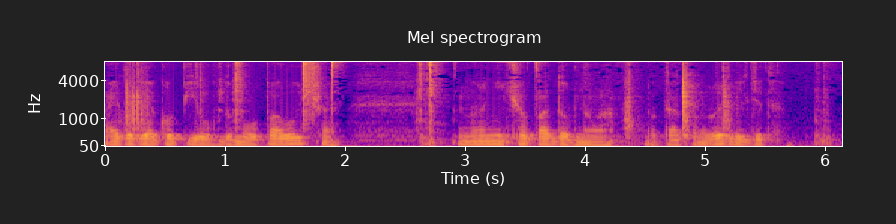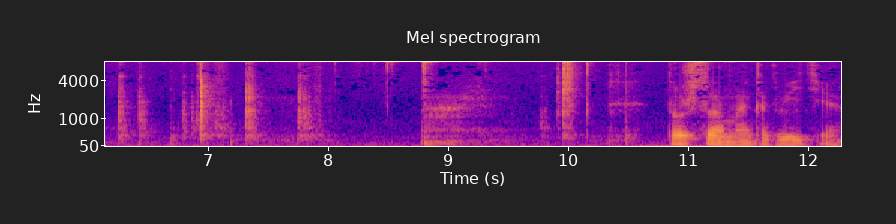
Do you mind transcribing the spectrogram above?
а этот я купил. Думал получше но ничего подобного. Вот так он выглядит. То же самое, как видите.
